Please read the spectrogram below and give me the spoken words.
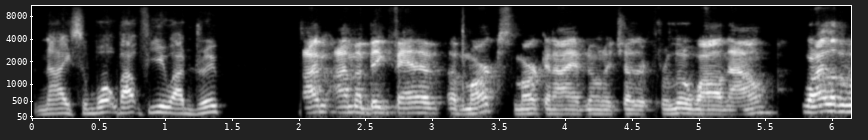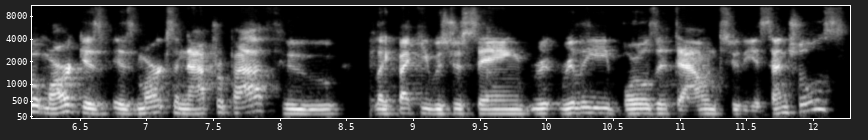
Nice. And what about for you, Andrew? I'm, I'm a big fan of, of Marc's. Marc and I have known each other for a little while now. What I love about Marc is, is Marc's a naturopath who, like Becky was just saying, re- really boils it down to the essentials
